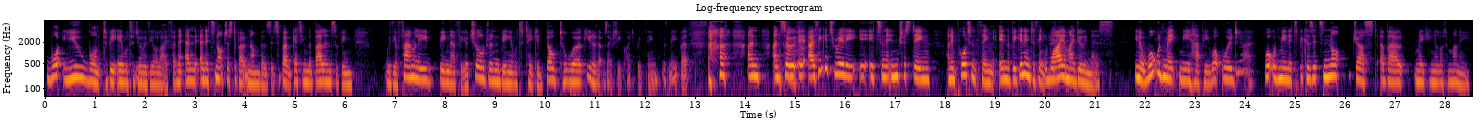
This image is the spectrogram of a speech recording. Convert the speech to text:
what you want to be able to do yeah. with your life. And and and it's not just about numbers. It's about getting the balance of being with your family being there for your children being able to take your dog to work. You know that was actually quite a big thing with me but and and so it, i think it's really it's an interesting an important thing in the beginning to think why am i doing this? You know what would make me happy? What would yeah. What would mean it's because it's not just about making a lot of money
